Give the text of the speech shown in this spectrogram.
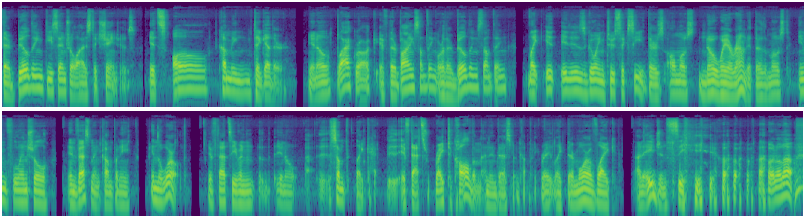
they're building decentralized exchanges. It's all coming together you know, BlackRock, if they're buying something or they're building something, like it, it is going to succeed. There's almost no way around it. They're the most influential investment company in the world. If that's even, you know, something like if that's right to call them an investment company, right? Like they're more of like an agency. I don't know.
